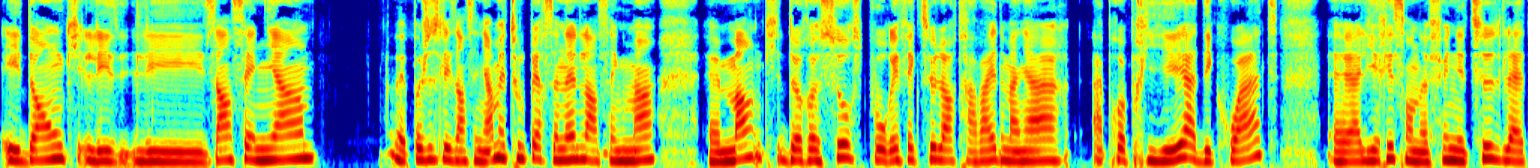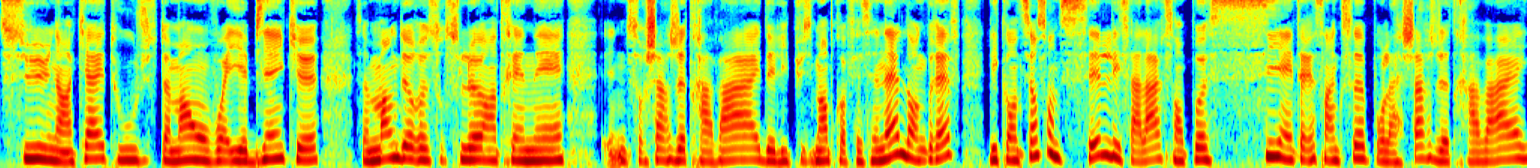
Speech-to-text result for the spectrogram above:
Et donc, les, les enseignants pas juste les enseignants, mais tout le personnel de l'enseignement euh, manque de ressources pour effectuer leur travail de manière appropriée, adéquate. Euh, à l'IRIS, on a fait une étude là-dessus, une enquête où justement on voyait bien que ce manque de ressources-là entraînait une surcharge de travail, de l'épuisement professionnel. Donc bref, les conditions sont difficiles, les salaires sont pas si intéressants que ça pour la charge de travail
